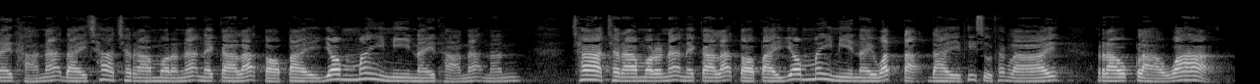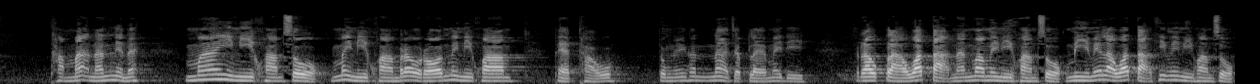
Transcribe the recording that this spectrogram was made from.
ในฐานะใดชาติชรามรณะในกาละต่อไป ย่อมไม่มีในฐานะนั้น ชาติชรามรณะในกาละต่อไป ย่อมไม่มีในวัตตะใดพิสูจทั้งหลาย เรากล่าวว่าธรรมะนั้นเนี่ยนะไม่มีความโศก ไม่มีความเร่าร้อน ไม่มีความแผดเผา ตรงนี้เขาน่าจะแปลไม่ดี เรากล่าววัตตะนั้นว่าไม่มีความโศก มีไหมล่ะวัตตะที่ไม่มีความโศก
